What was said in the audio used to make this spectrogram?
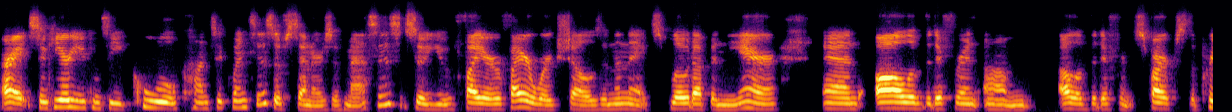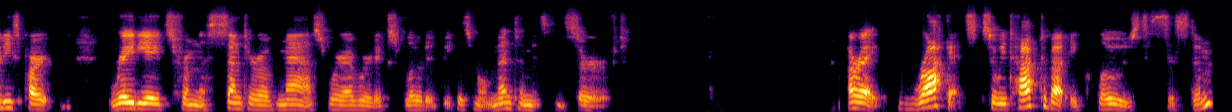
All right, so here you can see cool consequences of centers of masses. So you fire fireworks shells and then they explode up in the air and all of the different, um, all of the different sparks, the prettiest part radiates from the center of mass wherever it exploded because momentum is conserved. All right, rockets. So we talked about a closed system.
